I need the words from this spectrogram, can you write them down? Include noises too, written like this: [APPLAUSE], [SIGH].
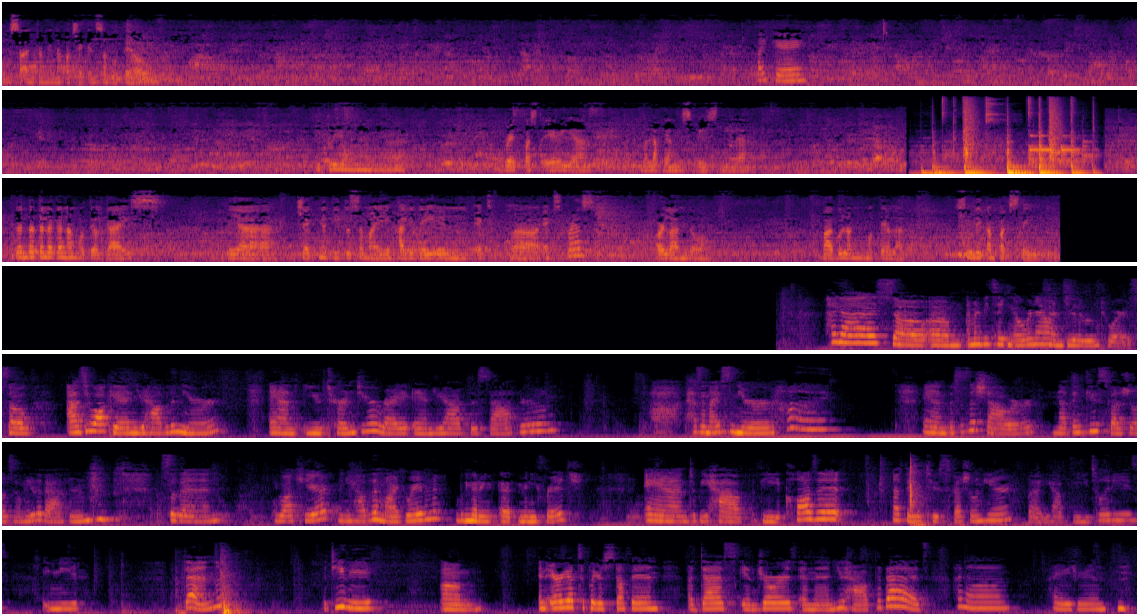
kung saan kami naka-check-in sa hotel. Hi, Kay. Ito yung breakfast area. Malaki ang space nila. Ganda talaga ng hotel, guys. Kaya check nyo dito sa may Holiday Inn Ex uh, Express, Orlando. Bago lang yung hotel at sulit ang pagstay. Hi guys, so um, I'm to be taking over now and do the room tour. So as you walk in, you have the mirror and you turn to your right and you have this bathroom. [GASPS] It has a nice mirror. Hi! And this is the shower. Nothing too special, it's only the bathroom. [LAUGHS] so then you walk here, then you have the microwave and the mini, uh, mini fridge. And we have the closet. Nothing too special in here, but you have the utilities that you need. Then the TV, um, an area to put your stuff in, a desk and drawers, and then you have the beds. Hi, mom. Hi, Adrian. [LAUGHS]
